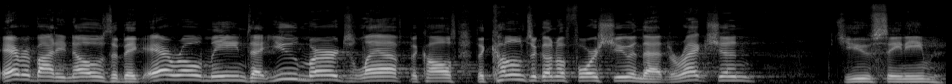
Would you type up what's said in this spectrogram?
Everybody knows the big arrow means that you merge left because the cones are going to force you in that direction. But you've seen him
